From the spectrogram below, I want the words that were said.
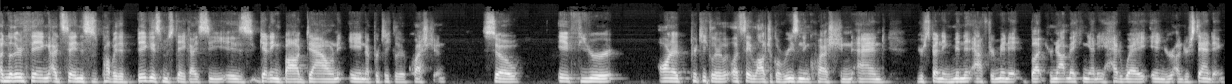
Another thing I'd say, and this is probably the biggest mistake I see, is getting bogged down in a particular question. So if you're on a particular, let's say, logical reasoning question and you're spending minute after minute, but you're not making any headway in your understanding,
